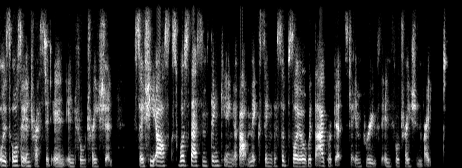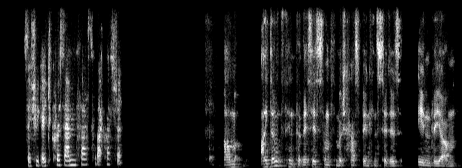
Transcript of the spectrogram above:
is also interested in infiltration. So she asks, was there some thinking about mixing the subsoil with the aggregates to improve the infiltration rate? So should we go to Chris M first for that question? Um, I don't think that this is something which has been considered in the um,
